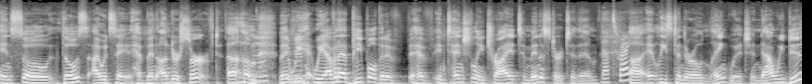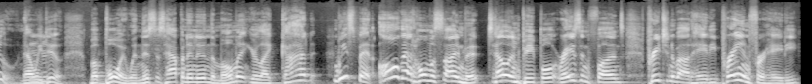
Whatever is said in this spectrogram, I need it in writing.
And so those, I would say, have been underserved. Um, that we, ha- we haven't had people that have, have intentionally tried to minister to them. That's right. Uh, at least in their own language. And now we do. Now we do. But boy, when this is happening in the moment, you're like, God, we spent all that home assignment telling people, raising funds, preaching about Haiti, praying for Haiti.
